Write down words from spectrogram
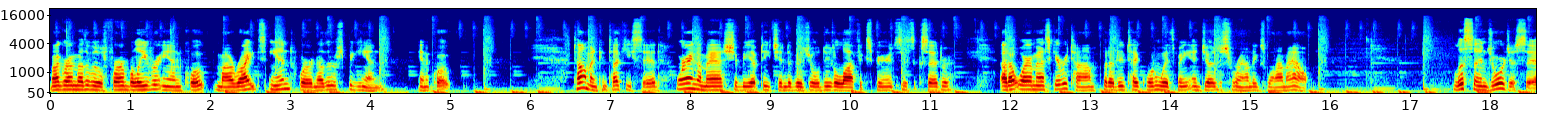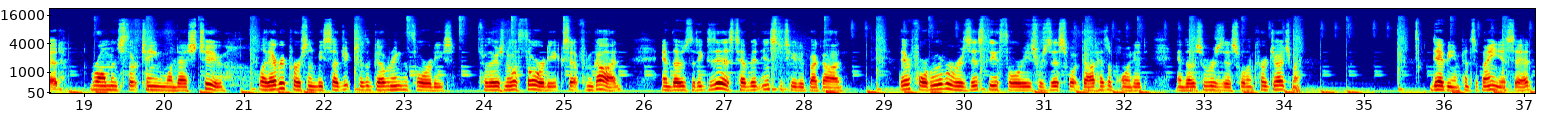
My grandmother was a firm believer in, quote, my rights end where another's begin, end quote. Tom in Kentucky said, wearing a mask should be up to each individual due to life experiences, etc. I don't wear a mask every time, but I do take one with me and judge the surroundings when I'm out. Lissa in Georgia said, Romans 13 1 2, let every person be subject to the governing authorities, for there is no authority except from God, and those that exist have been instituted by God. Therefore, whoever resists the authorities resists what God has appointed, and those who resist will incur judgment. Debbie in Pennsylvania said,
